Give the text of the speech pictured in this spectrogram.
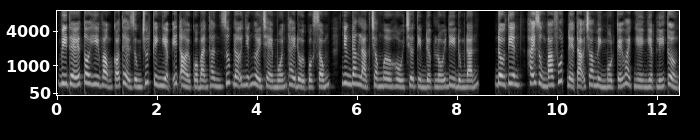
Vì thế tôi hy vọng có thể dùng chút kinh nghiệm ít ỏi của bản thân giúp đỡ những người trẻ muốn thay đổi cuộc sống nhưng đang lạc trong mơ hồ chưa tìm được lối đi đúng đắn. Đầu tiên, hãy dùng 3 phút để tạo cho mình một kế hoạch nghề nghiệp lý tưởng.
